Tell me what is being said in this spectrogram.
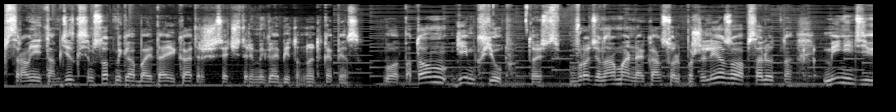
сравнить там диск 700 мегабайт, да, и картридж 64 мегабита, ну, это капец. Вот, потом GameCube, то есть вроде нормальная консоль по железу абсолютно, мини-DVD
